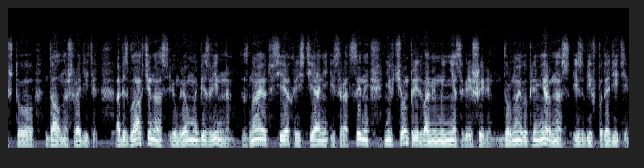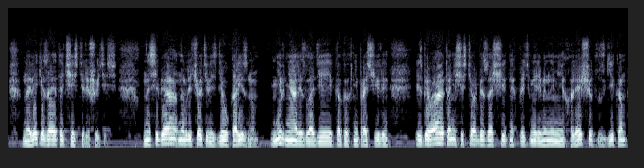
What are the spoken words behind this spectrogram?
что дал наш родитель. Обезглавьте нас, и умрем мы безвинно. Знают все христиане и сарацины, ни в чем перед вами мы не согрешили. Дурной вы пример нас избив, подадите, навеки за это чести лишитесь. На себя навлечете везде укоризну. Не вняли злодеи, как их не просили. Избивают они сестер беззащитных плетьми хлещут с гиком,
